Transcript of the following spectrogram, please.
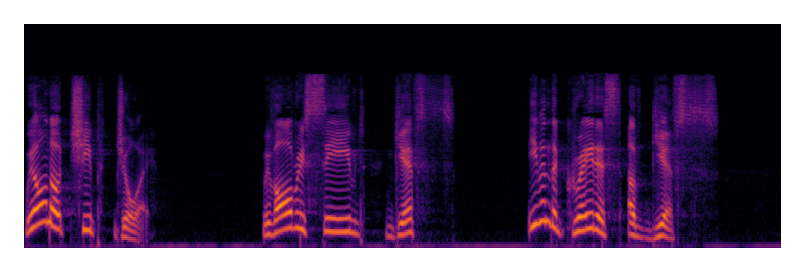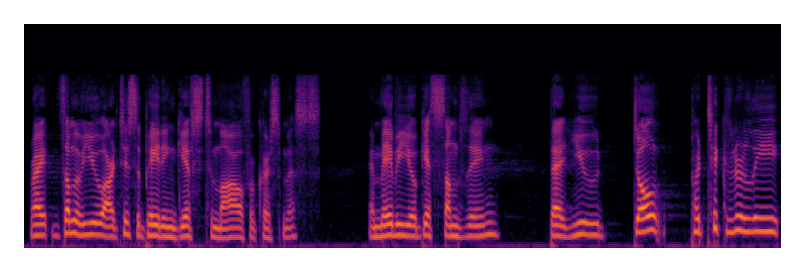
We all know cheap joy. We've all received gifts, even the greatest of gifts, right? Some of you are anticipating gifts tomorrow for Christmas, and maybe you'll get something that you don't particularly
